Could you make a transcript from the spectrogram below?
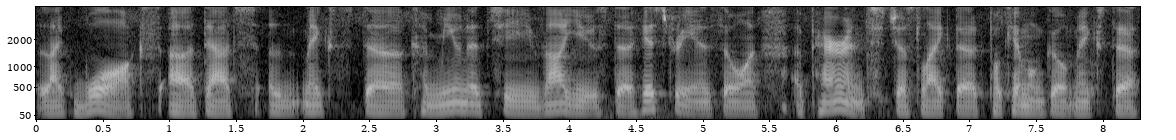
like walks that makes the community values, the history and so on apparent, just like the Pokemon Go makes the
